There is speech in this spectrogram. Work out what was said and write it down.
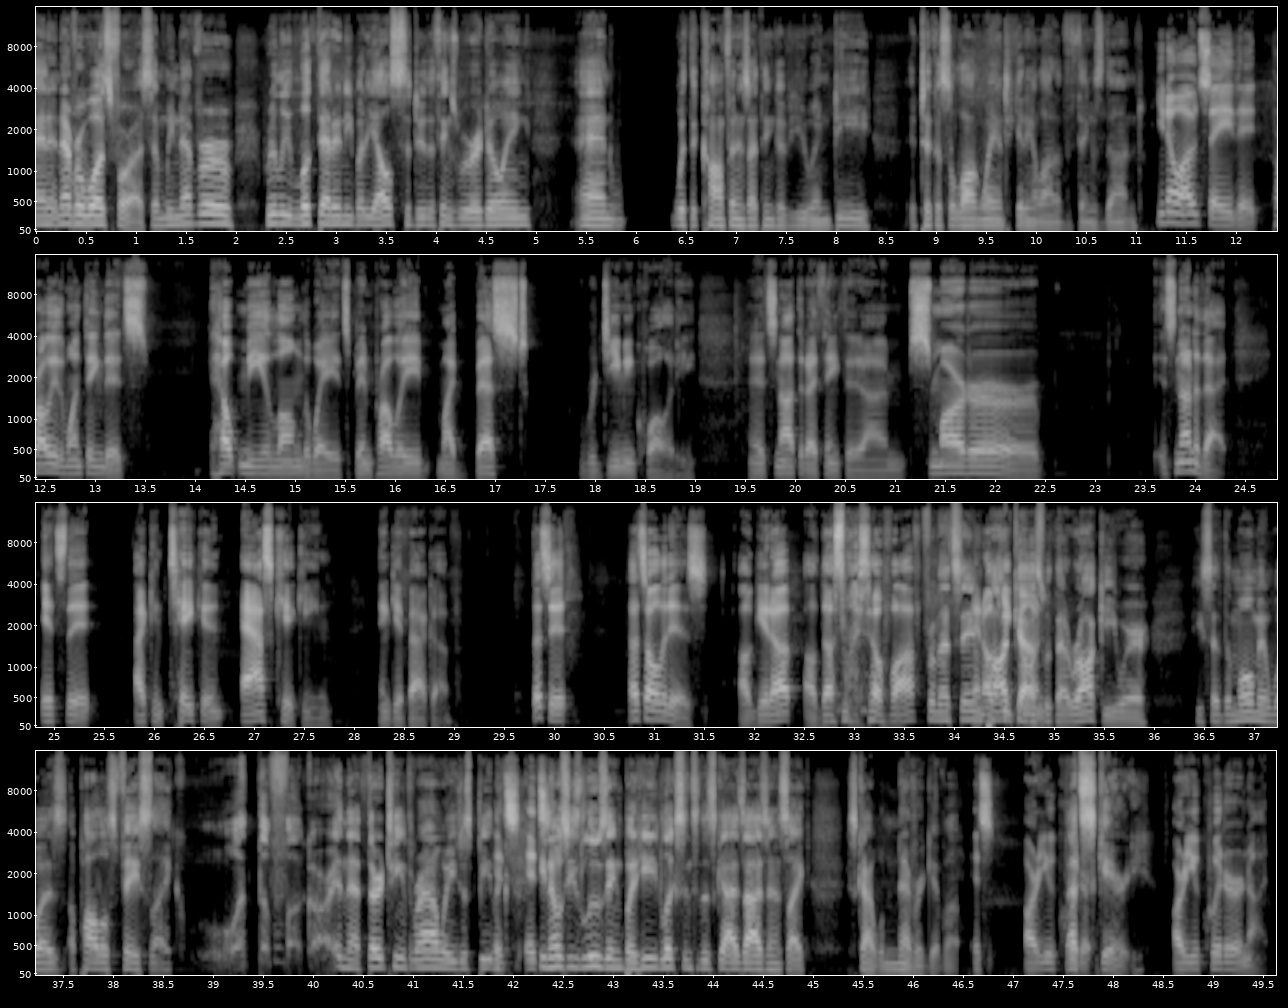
and it never was for us. And we never really looked at anybody else to do the things we were doing. And with the confidence, I think of you and D, it took us a long way into getting a lot of the things done. You know, I would say that probably the one thing that's helped me along the way, it's been probably my best redeeming quality. And it's not that I think that I'm smarter or it's none of that. It's that I can take an ass kicking and get back up. That's it. That's all it is. I'll get up, I'll dust myself off. from that same and I'll keep podcast with that Rocky where he said the moment was Apollo's face like what the fuck are in that 13th round where he just beat like, It's- it's- he knows he's losing but he looks into this guy's eyes and it's like this guy will never give up It's are you a quitter? that's scary are you a quitter or not?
